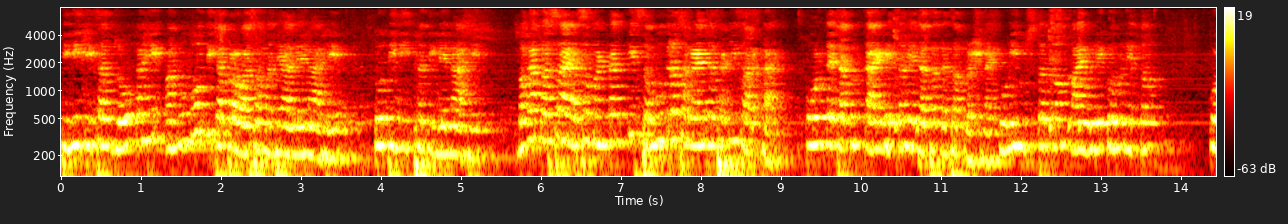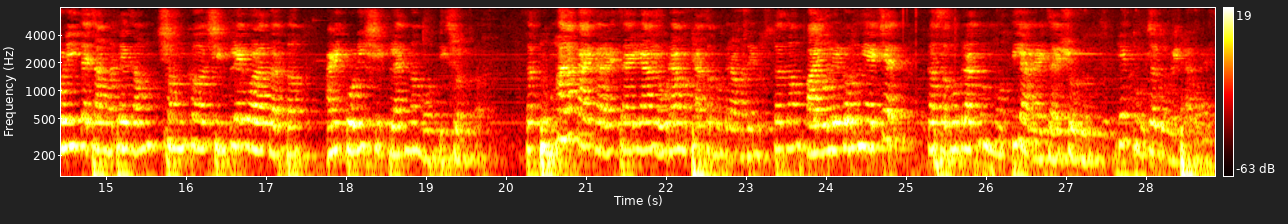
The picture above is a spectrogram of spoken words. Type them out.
तिने तिचा जो काही अनुभव तिच्या प्रवासामध्ये आलेला आहे तो तिने इथं दिलेला आहे. बघा कसं आहे असं म्हणतात की समुद्र सगळ्यांच्यासाठी सारखा आहे. कोण त्याच्यातून काय घेतं हे त्याचा त्याचा प्रश्न आहे. कोणी नुसतं जाऊन पाय उले करून येतं कोणी त्याच्यामध्ये जाऊन शंख शिंपले गोळा करतं आणि कोणी शिपल्यातनं मोती शोधतं तर तुम्हाला काय करायचं आहे? या एवढ्या मोठ्या समुद्रामध्ये नुसतं जाऊन पाय ओले करून यायचे का समुद्रातून मोती आणायचं आहे शोधून? हे तुमचं तुम्ही ठरवायचं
